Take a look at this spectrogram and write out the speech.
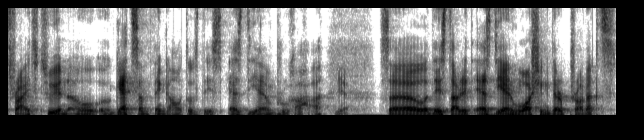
tried to, you know, uh, get something out of this SDN brouhaha. Yeah, So they started SDN washing their products.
